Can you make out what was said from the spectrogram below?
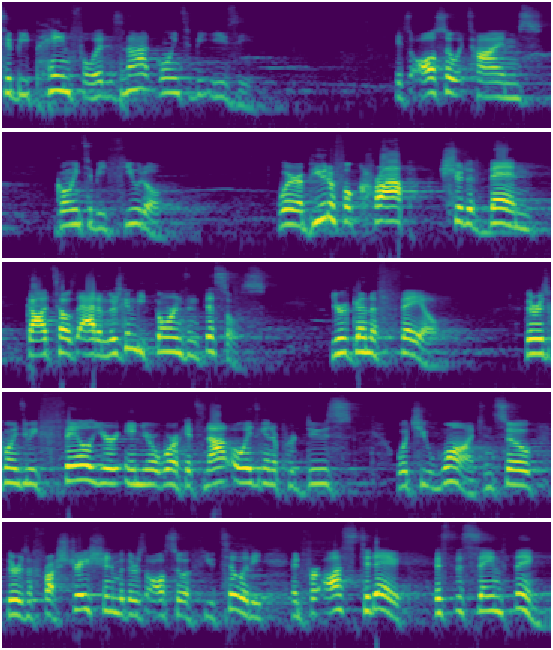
to be painful. It is not going to be easy. It's also at times going to be futile. Where a beautiful crop should have been, God tells Adam, there's going to be thorns and thistles. You're going to fail. There is going to be failure in your work. It's not always going to produce what you want. And so there's a frustration, but there's also a futility. And for us today, it's the same thing.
